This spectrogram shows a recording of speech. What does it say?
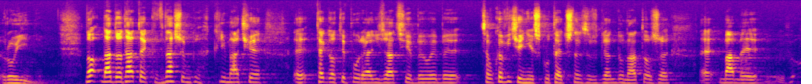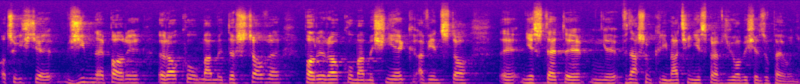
ruiny. No, na dodatek w naszym klimacie tego typu realizacje byłyby całkowicie nieskuteczne ze względu na to, że mamy oczywiście zimne pory roku, mamy deszczowe pory roku, mamy śnieg, a więc to e, niestety e, w naszym klimacie nie sprawdziłoby się zupełnie.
